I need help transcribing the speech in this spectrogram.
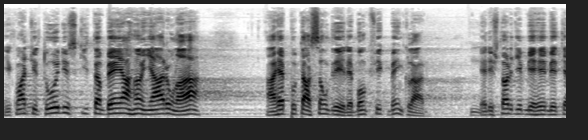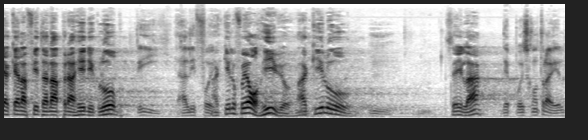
E com atitudes que também arranharam lá a reputação dele. É bom que fique bem claro. Aquela história de me remeter aquela fita lá para a Rede Globo, Ih, ali foi. aquilo foi horrível. Aquilo, sei lá. Depois contra ele.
